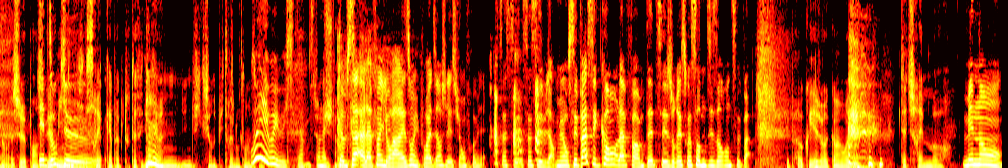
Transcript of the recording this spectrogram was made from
Non, Je pense Et que donc, euh, serait capable tout à fait d'écrire une, une fiction depuis très longtemps. Oui, oui, oui, c'est un, avis. Comme ça, à la fin, il aura raison. Il pourra dire je l'ai su en premier. Ça, c'est, ça, c'est bien. Mais on sait pas c'est quand la fin. Peut-être c'est j'aurai 70 ans, on ne sait pas. Et bah, ok, j'aurais quand même raison. Peut-être je serais mort. Mais non,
